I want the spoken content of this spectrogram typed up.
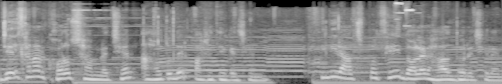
জেলখানার খরচ সামলেছেন, আহতদের পাশে থেকেছেন। তিনি রাজপথেই দলের হাল ধরেছিলেন।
